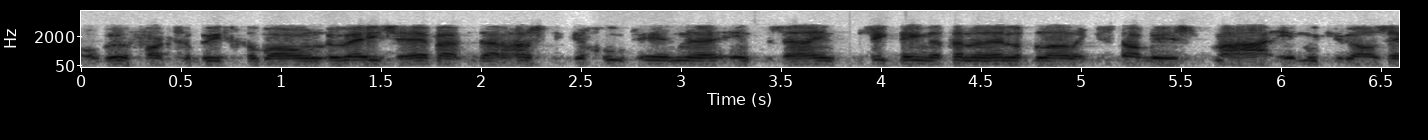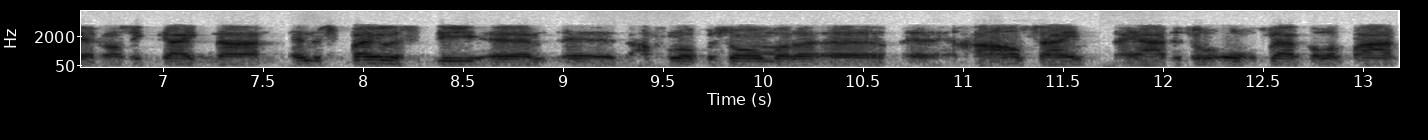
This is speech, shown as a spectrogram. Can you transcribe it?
op hun vakgebied gewoon bewezen hebben daar hartstikke goed in, in te zijn. Dus ik denk dat dat een hele belangrijke stap is. Maar ik moet je wel zeggen, als ik kijk naar en de spelers die de afgelopen zomer gehaald zijn. Nou ja, er zullen ongetwijfeld wel een paar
